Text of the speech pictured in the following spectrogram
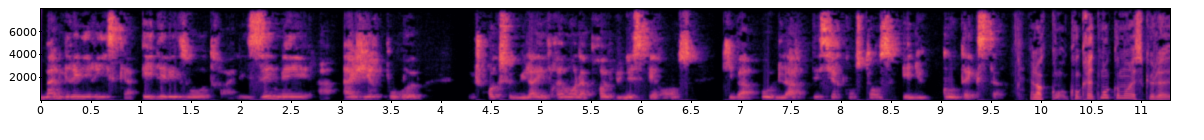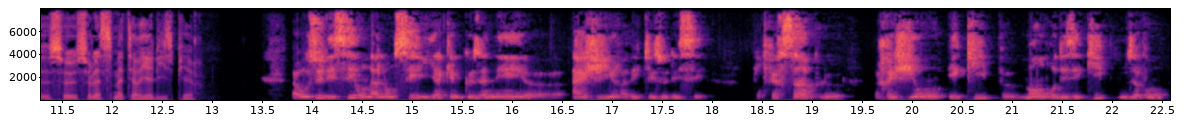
malgré les risques à aider les autres, à les aimer, à agir pour eux, je crois que celui-là est vraiment la preuve d'une espérance qui va au-delà des circonstances et du contexte. Alors concrètement, comment est-ce que cela se matérialise, Pierre? Bah, Aux EDC, on a lancé il y a quelques années euh, Agir avec les EDC. Pour faire simple, région, équipe, membres des équipes, nous avons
